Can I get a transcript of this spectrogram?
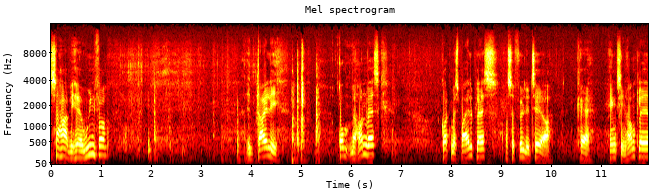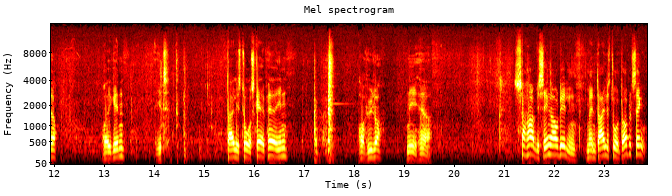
Så har vi her udenfor et dejligt rum med håndvask, godt med spejlplads og selvfølgelig til at kan hænge sine håndklæder. Og igen et dejligt stort skab herinde og hylder ned her. Så har vi sengeafdelingen med en dejlig stor dobbeltseng.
